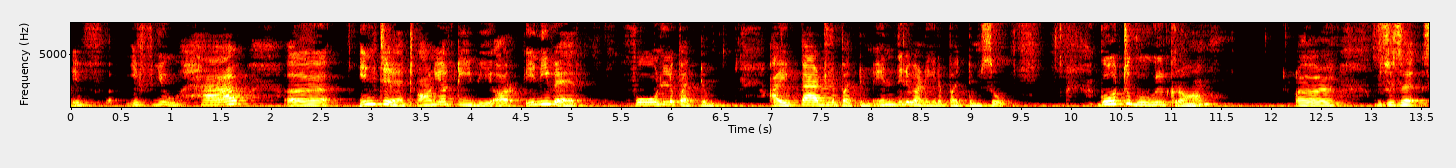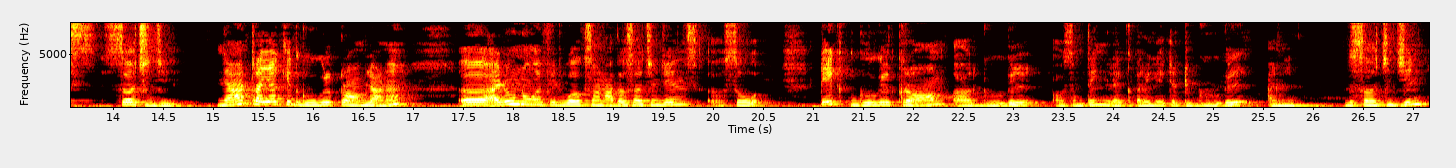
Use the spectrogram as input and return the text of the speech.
if if you have internet on your T V or anywhere ഫോണിൽ പറ്റും ഐപാഡിൽ പറ്റും എന്തിൽ വേണമെങ്കിലും പറ്റും. So go to Google Chrome which is a search engine ഞാൻ ട്രൈ ആക്കിയത് ഗൂഗിൾ ക്രോമിലാണ് Uh, i don't know if it works on other search engines. Uh, so take google chrome or google or something like related to google i mean the search engine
